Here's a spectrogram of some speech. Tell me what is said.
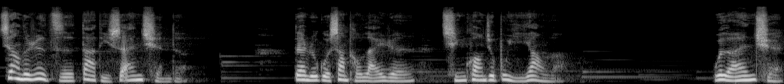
这样的日子大抵是安全的，但如果上头来人，情况就不一样了。为了安全，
